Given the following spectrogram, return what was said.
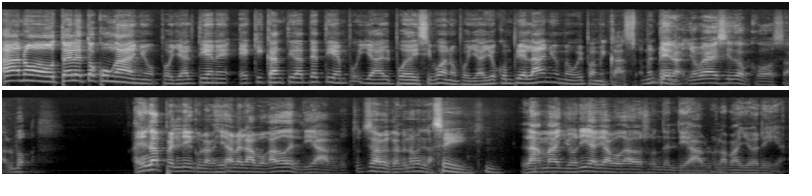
ah, no, a usted le toca un año, pues ya él tiene X cantidad de tiempo y ya él puede decir, bueno, pues ya yo cumplí el año y me voy para mi casa. ¿Me entiendes? Mira, yo voy a decir dos cosas. Hay una película que se llama El abogado del diablo. Tú sabes que no es la. Sí. La mayoría de abogados son del diablo, la mayoría.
